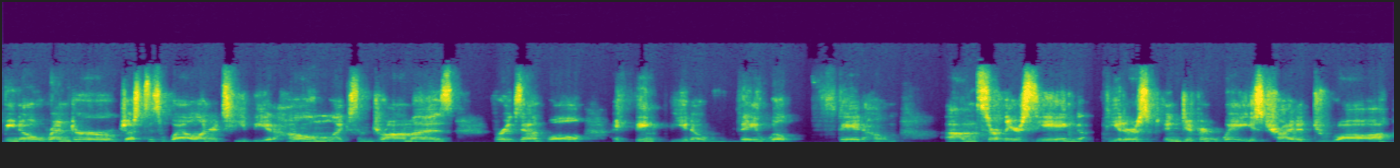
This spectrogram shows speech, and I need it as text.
you know, render just as well on your TV at home, like some dramas, for example, I think, you know, they will stay at home. Um, certainly, you're seeing theaters in different ways try to draw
